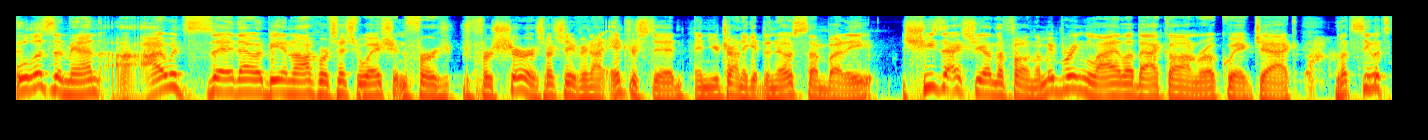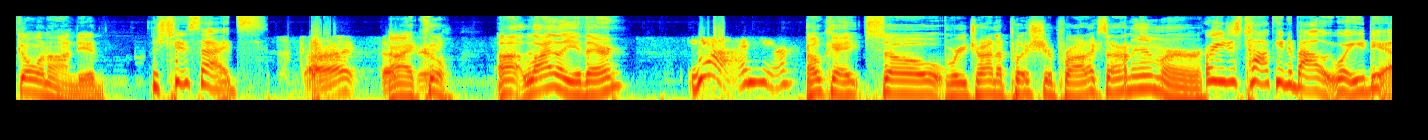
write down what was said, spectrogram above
Well, listen, man. I I would say that would be an awkward situation for for sure, especially if you're not interested and you're trying to get to know somebody. She's actually on the phone. Let me bring Lyla back on real quick, Jack. Let's see what's going on, dude. There's two sides. All right. All right, cool. Uh, Lyla, you there? Yeah, I'm here. Okay, so were you trying to push your products on him, or Or are you just talking about what you do?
